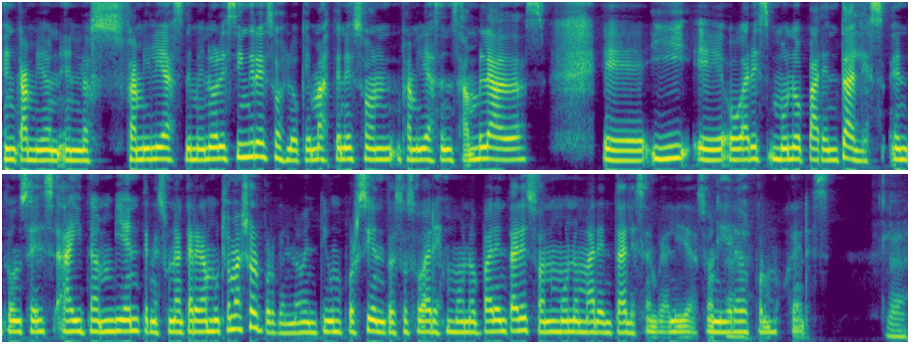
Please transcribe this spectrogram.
En cambio, en, las familias de menores ingresos, lo que más tenés son familias ensambladas eh, y eh, hogares monoparentales. Entonces, ahí también tenés una carga mucho mayor porque el 91% de esos hogares monoparentales son monomarentales en realidad, son liderados por mujeres. Claro.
